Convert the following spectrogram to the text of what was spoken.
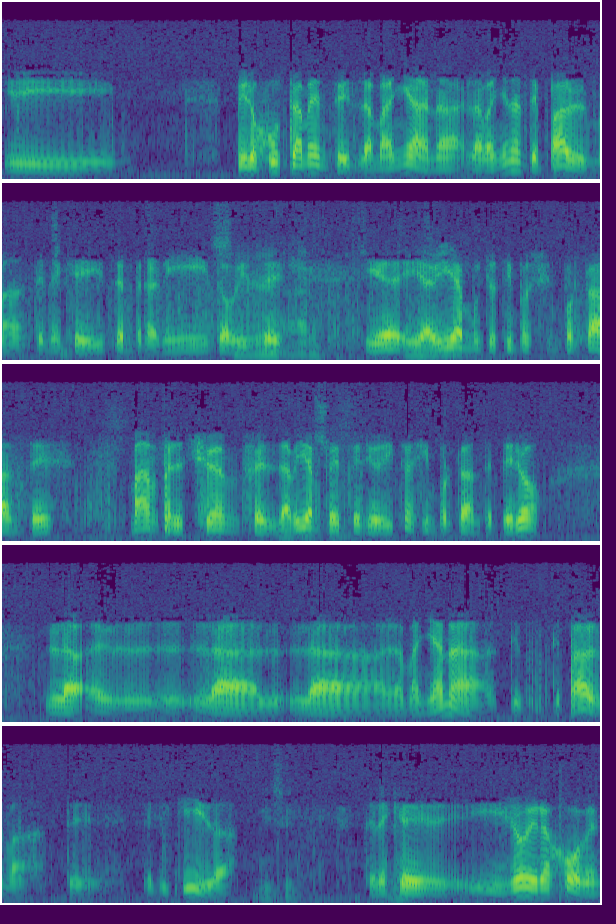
Y pero justamente la mañana, la mañana te palma, tenés que ir tempranito, ¿viste? Y, y había muchos tipos importantes, Manfred Schoenfeld, había pe- periodistas importantes, pero la, eh, la, la, la mañana te, te palma, te, te liquida. Tenés que y yo era joven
